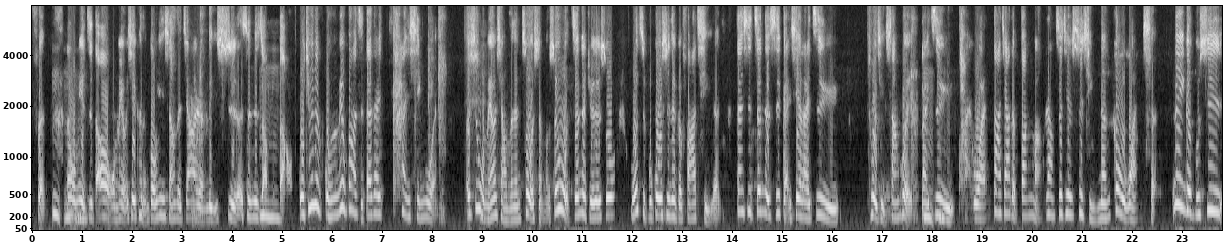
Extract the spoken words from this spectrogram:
份，嗯，嗯，那我们也知道，我们有一些可能供应商的家人离世了，甚至找不到。我觉得我们没有办法只待在看新闻。而是我们要想我们能做什么，所以我真的觉得说，我只不过是那个发起人，但是真的是感谢来自于土耳其商会，来自于台湾大家的帮忙，让这件事情能够完成。那个不是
